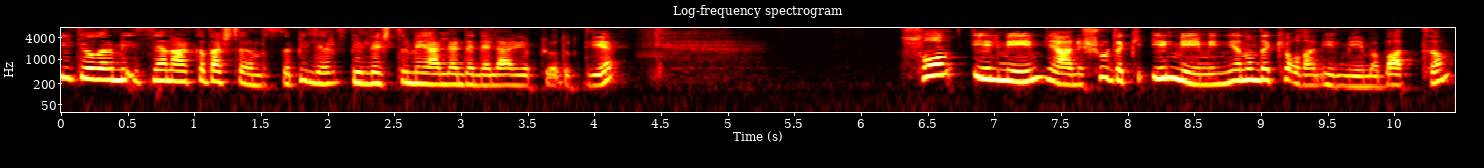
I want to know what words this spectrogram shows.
videolarımı izleyen arkadaşlarımız da bilir birleştirme yerlerinde neler yapıyorduk diye. Son ilmeğim yani şuradaki ilmeğimin yanındaki olan ilmeğime battım.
